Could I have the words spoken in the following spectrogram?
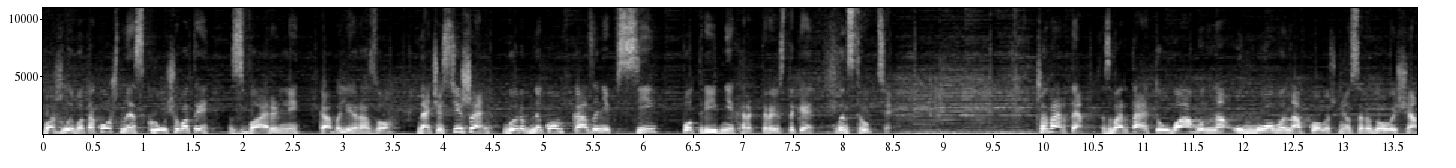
Важливо також не скручувати зварювальні кабелі разом. Найчастіше виробником вказані всі потрібні характеристики в інструкції. Четверте, звертайте увагу на умови навколишнього середовища.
